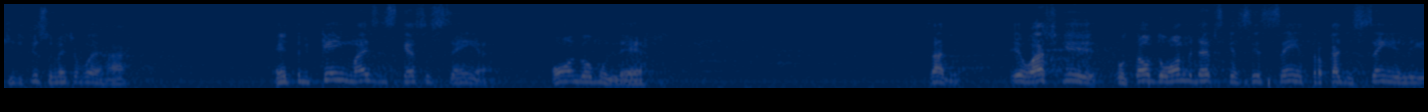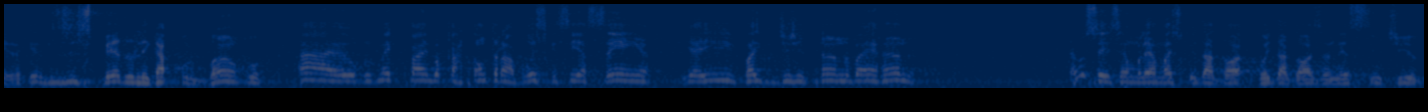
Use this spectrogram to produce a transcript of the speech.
que dificilmente eu vou errar. Entre quem mais esquece senha, homem ou mulher? Sabe? Eu acho que o tal do homem deve esquecer senha, trocar de senha, aquele desespero, ligar por banco. Ah, eu, como é que faz? Meu cartão travou, esqueci a senha. E aí vai digitando, vai errando. Eu não sei se a mulher é mais cuidado, cuidadosa nesse sentido.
